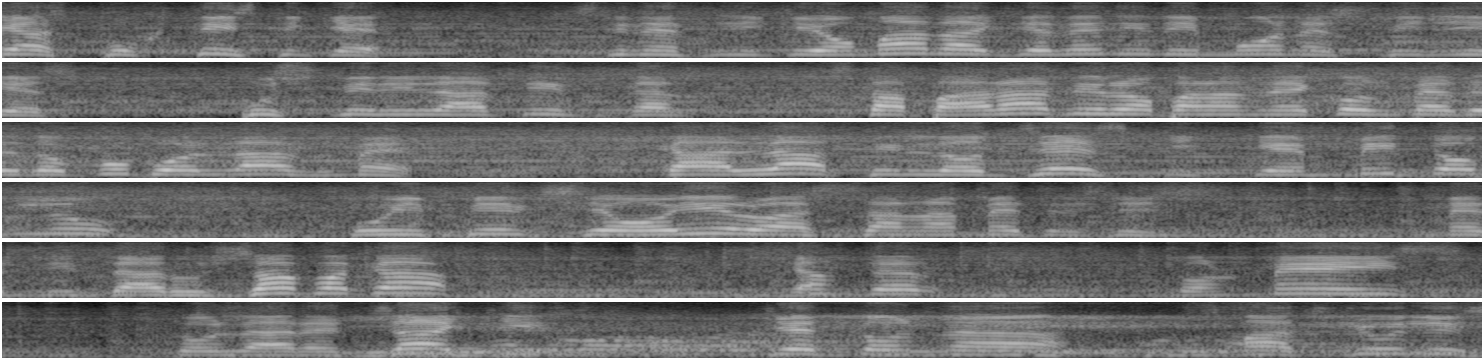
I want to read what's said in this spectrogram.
φιλίας που χτίστηκε στην εθνική ομάδα και δεν είναι οι μόνες φιλίες που σφυριλατήθηκαν στα παράθυρα ο Παναθηναϊκός με Αντετοκούμπο Λάσμε, Καλάθι, Λοτζέσκι και Μίτογλου που υπήρξε ο ήρωας της αναμέτρησης με την Ταρουσάφακα τον Μέης, τον Λαρετζάκη και τον Ματιούλης.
